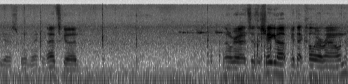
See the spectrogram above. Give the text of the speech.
You got a spoon right here. That's good. Then we're gonna. It says to shake it up, get that color around.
